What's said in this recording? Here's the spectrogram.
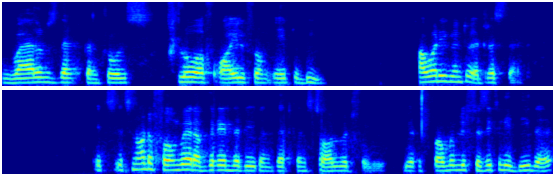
valves that controls flow of oil from A to B, how are you going to address that? It's it's not a firmware upgrade that you can that can solve it for you. You have to probably physically be there,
